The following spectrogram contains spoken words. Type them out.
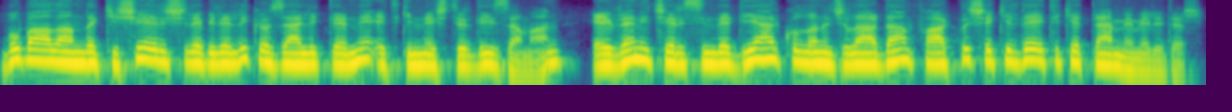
Bu bağlamda kişi erişilebilirlik özelliklerini etkinleştirdiği zaman, evren içerisinde diğer kullanıcılardan farklı şekilde etiketlenmemelidir.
